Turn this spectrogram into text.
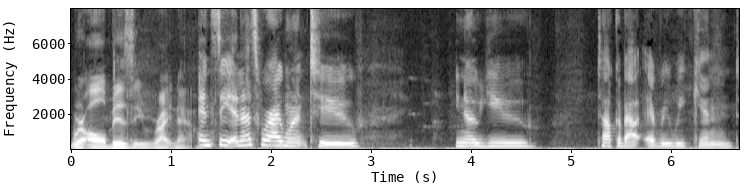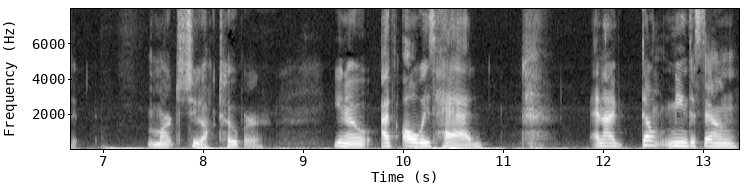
we're all busy right now. And see, and that's where I want to, you know, you talk about every weekend, March to October. You know, I've always had, and I don't mean to sound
